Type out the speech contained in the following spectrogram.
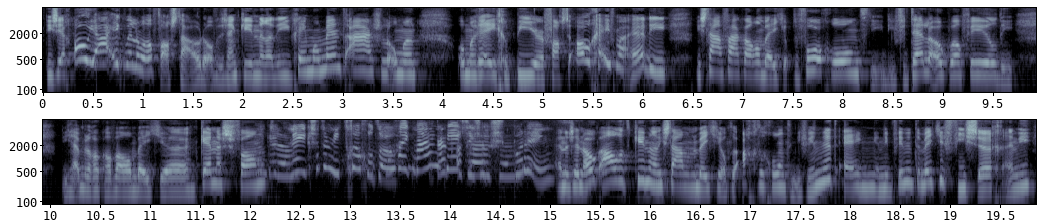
die zegt, oh ja, ik wil hem wel vasthouden. Of er zijn kinderen die geen moment aarzelen om een, om een regenpier vast te Oh, geef maar. Hè, die, die staan vaak al een beetje op de voorgrond. Die, die vertellen ook wel veel. Die, die hebben er ook al wel een beetje eh, kennis van. Nee, ik zet hem niet terug, Otto. Kijk, als hij zo springt. En er zijn ook altijd kinderen die staan een beetje op de achtergrond en die vinden het eng en die vinden het een beetje viezig. En die,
